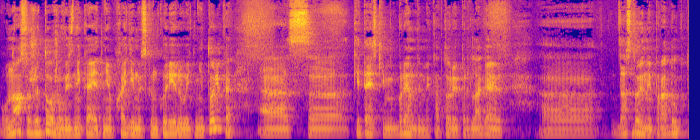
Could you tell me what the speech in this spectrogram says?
у нас уже тоже возникает необходимость конкурировать не только э, с китайскими брендами, которые предлагают э, достойный продукт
